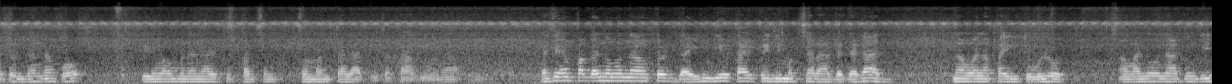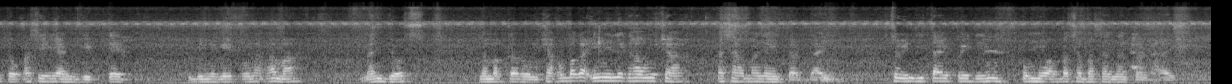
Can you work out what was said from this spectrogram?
Ito lang po. Kinuha mo na natin pansamantala at itatago natin. Kasi ang pag ano ng third eye, hindi tayo pwede magsara agad-agad na walang pahintulot. Ang ano natin dito, kasi yan gifted. Ibinigay po ng Ama, ng Diyos, na magkaroon siya. Kumbaga, inilikha ko siya kasama na yung third eye. So, hindi tayo pwedeng kumuha basa-basa ng third eye.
